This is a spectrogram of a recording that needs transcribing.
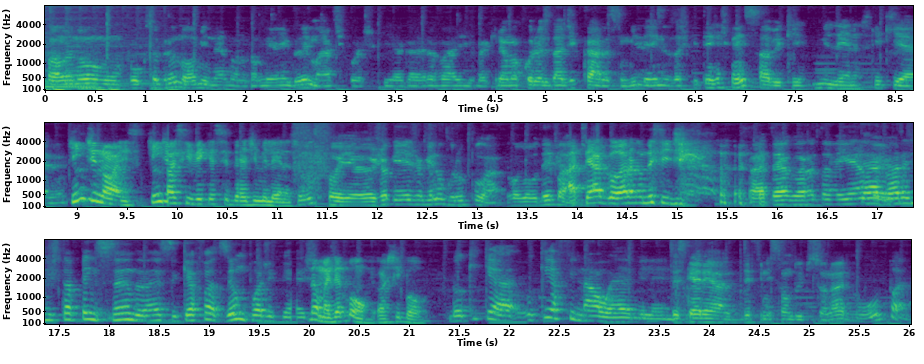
Falando um pouco sobre o nome, né, mano? O nome é emblemático. Acho que a galera vai, vai criar uma curiosidade de cara, assim, milênios. Acho que tem gente que nem sabe o que, Milênios. o que, que é, né? Quem de nós? Quem de nós que vê que essa ideia de milênios? Foi, eu joguei, joguei no grupo lá, rolou o debate. Até agora não decidi. Até agora também é Até aberto. agora a gente tá pensando, né? Se quer fazer um podcast. Não, mas é bom, eu achei bom. O que, que é? O que afinal é, Milênio? Vocês querem a definição do dicionário? Opa!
